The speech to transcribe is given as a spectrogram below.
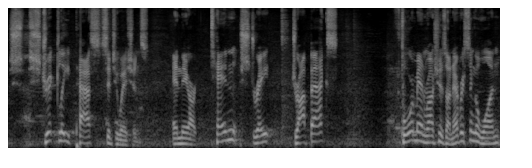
sh- strictly pass situations. And they are 10 straight dropbacks, four man rushes on every single one.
